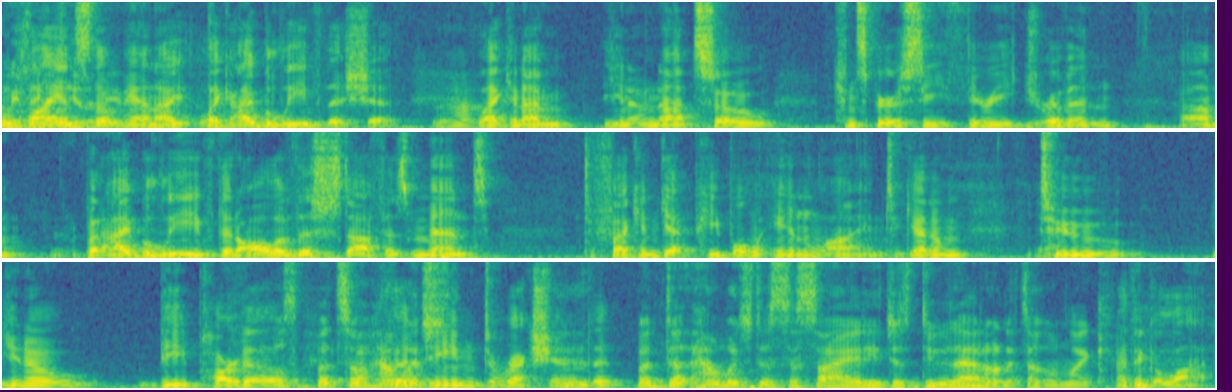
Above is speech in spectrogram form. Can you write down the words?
we think compliance, it's though, be. man. I like I believe this shit. Uh-huh. Like, and I'm you know not so conspiracy theory driven, um, but I believe that all of this stuff is meant to fucking get people in line, to get them to, you know, be part of Well, but so how the much? deemed direction that But do, how much does society just do that on its own? Like, I think a lot.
